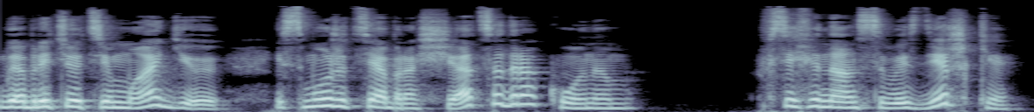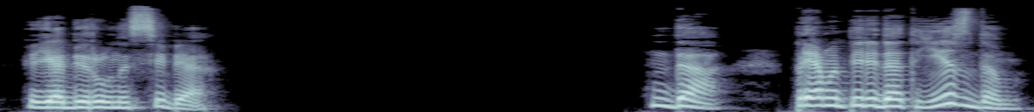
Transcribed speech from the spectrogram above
Вы обретете магию и сможете обращаться драконом. Все финансовые издержки я беру на себя. Да, прямо перед отъездом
